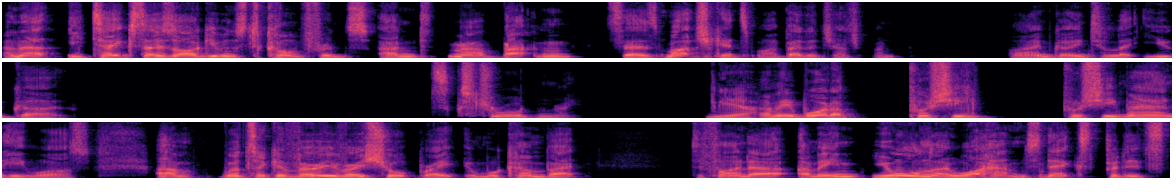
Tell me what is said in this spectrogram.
And that he takes those arguments to conference, and Mountbatten says, much against my better judgment, I'm going to let you go. It's extraordinary. Yeah. I mean, what a pushy, pushy man he was. Um, we'll take a very, very short break and we'll come back to find out. I mean, you all know what happens next, but it's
